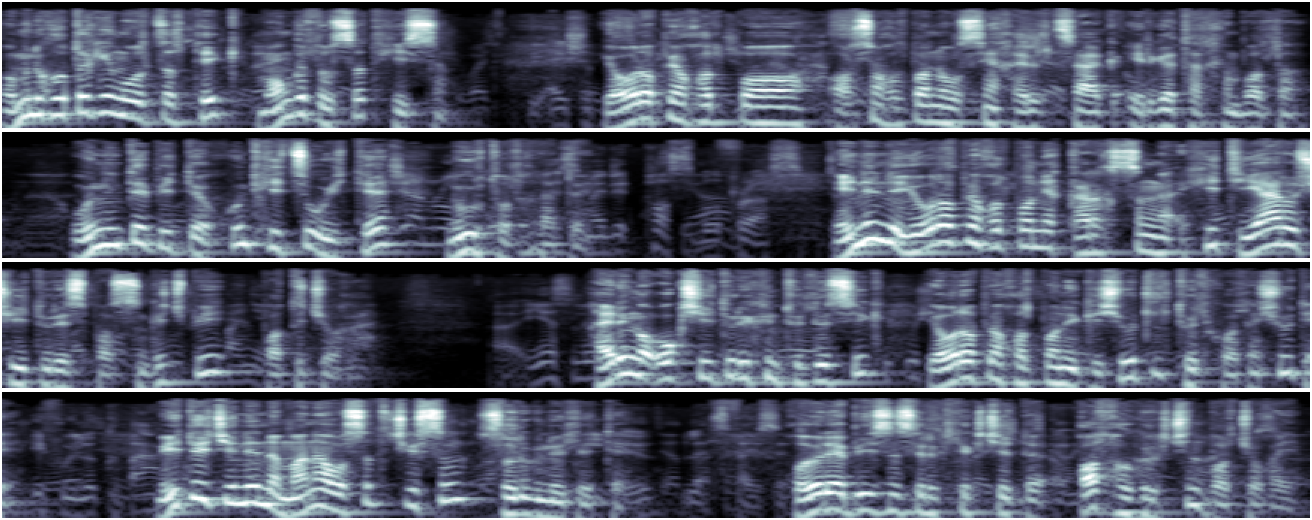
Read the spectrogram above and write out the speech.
Өмнөх удаагийн уулзалтыг Монгол улсад хийсэн. Европын холбоо, Оросын холбооны улсын харилцааг эргээд харах юм бол үнэндээ бид хүнд хэцүү үедээ нүүр тулгараад байна. Энэ нь Европын холбооны гаргасан хит яруу шийдвэрээс болсон гэж би бодож байгаа. Харин уг шийдвэрийн төлөөсийг Европын холбооны гишүүдэл төлөх болно шүү дээ. Мэдээж энэ нь манай улсад ч гэсэн сөрөг нөлөөтэй. Хуурай бизнес эрхлэгчид гол хохирогч нь болж байгаа юм.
